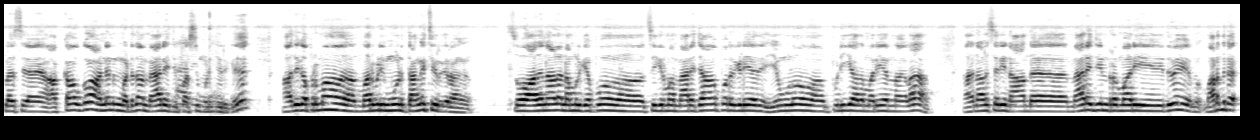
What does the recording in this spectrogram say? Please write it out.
ப்ளஸ் அக்காவுக்கும் அண்ணனுக்கு மட்டும்தான் மேரேஜ் ஃபர்ஸ்ட் முடிஞ்சிருக்கு. அதுக்கப்புறமா மறுபடியும் மூணு தங்கச்சி இருக்கிறாங்க. ஸோ அதனால நம்மளுக்கு எப்பவும் சீக்கிரமா மேரேஜ் ஆக போறது கிடையாது. இவங்களும் பிடிக்காத மாதிரியே இருந்தாங்களா? அதனால சரி நான் அந்த மேரேஜ்ன்ற மாதிரி இதுவே மறந்துட்டேன்.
